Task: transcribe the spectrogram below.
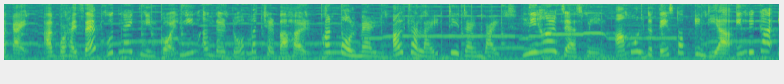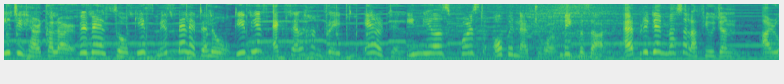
লাগাই আগবঢ়াইছে গুড নাইট নিম কইল নিম আণ্ডাৰ টো মচ্ছৰ বাহাৰ Anmol Mary Ultra Light Tea Time Bite. Nihar jasmine Amul the taste of India Indica easy hair colour Vivel Soap Kismis Beletalo. TVS excel hundred Airtel India's first open network big Bazaar everyday masala fusion আৰু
